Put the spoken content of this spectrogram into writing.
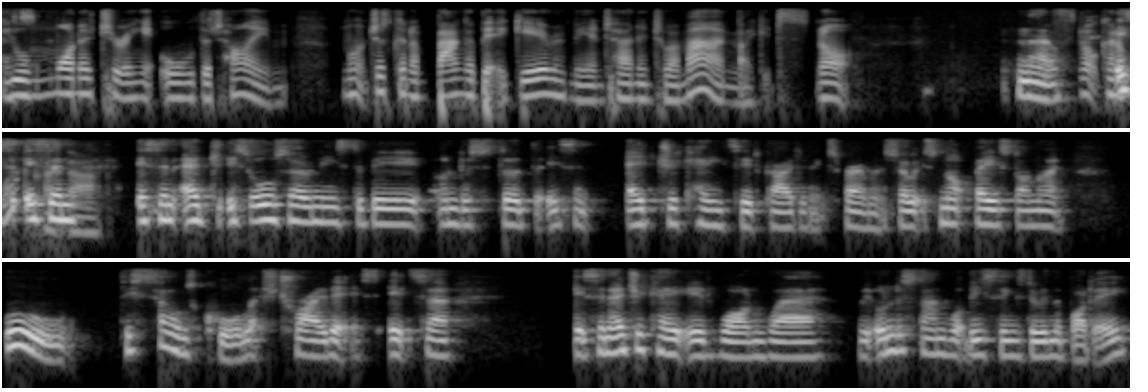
you're monitoring it all the time. not just going to bang a bit of gear at me and turn into a man. Like it's not. No, it's not going to work it's like an, that. It's an edge. It also needs to be understood that it's an educated guided experiment. So it's not based on like, oh, this sounds cool. Let's try this. It's a, it's an educated one where we understand what these things do in the body,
